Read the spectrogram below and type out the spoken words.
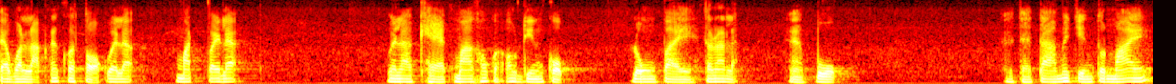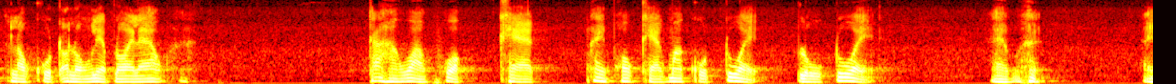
แต่วันหลักนั้นก็ตอกไว้แล้วมัดไว้แล้ว เวลาแขกมาเขาก็เอาดินกบลงไปเท่านั้นแหละปลูก แต่ตามไม่จริงต้นไม้ เราขุดเอาลงเรียบร้อยแล้ว ถ้าหากว่าพวกแขกให้พกแขกมาขุดด้วย ปลูกด้วยไอ้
